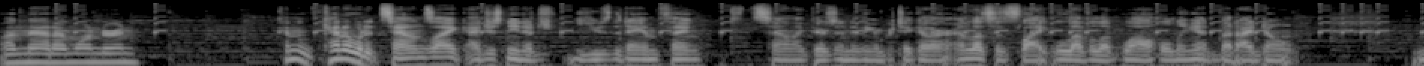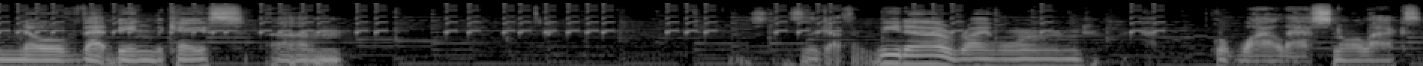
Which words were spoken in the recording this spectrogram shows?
on that, I'm wondering? Kind of, kind of what it sounds like. I just need to just use the damn thing. It doesn't sound like there's anything in particular, unless it's like level up while holding it. But I don't know of that being the case. Um, this has got the Weeda, Rhyhorn, a wild ass Snorlax.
